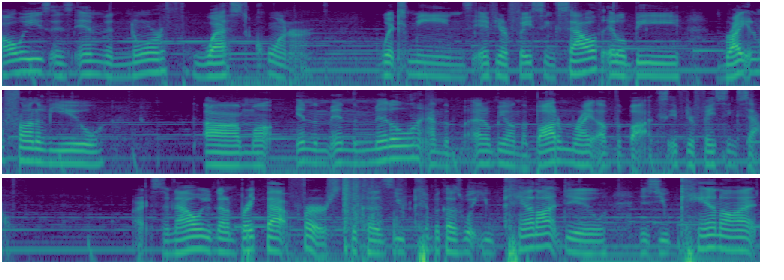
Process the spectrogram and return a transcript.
always is in the northwest corner, which means if you're facing south, it'll be right in front of you um in the in the middle and the it'll be on the bottom right of the box if you're facing south. Alright, so now you're gonna break that first because you can, because what you cannot do is you cannot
